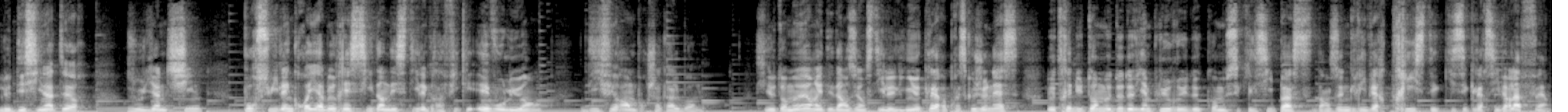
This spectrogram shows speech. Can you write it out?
Le dessinateur Zhu Yanshin poursuit l'incroyable récit dans des styles graphiques évoluants, différents pour chaque album. Si le tome 1 était dans un style ligne claire, presque jeunesse, le trait du tome 2 devient plus rude, comme ce qu'il s'y passe, dans un gris vert triste qui s'éclaircit vers la fin.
